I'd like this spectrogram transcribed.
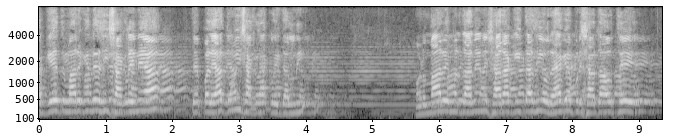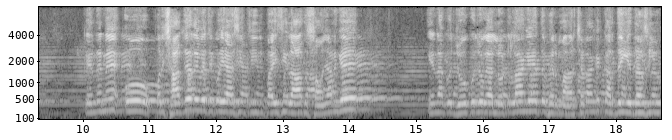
ਅੱਗੇ ਤੇ ਮਾਰੇ ਕਹਿੰਦੇ ਅਸੀਂ ਛਕ ਲੈਨੇ ਆ ਤੇ ਭਲਿਆ ਤੂੰ ਵੀ ਛਕ ਲੈ, ਕੋਈ ਗੱਲ ਨਹੀਂ। ਹੁਣ ਮਾਰੇ ਮਰਦਾਨੇ ਨੇ ਇਸ਼ਾਰਾ ਕੀਤਾ ਸੀ, ਉਹ ਰਹਿ ਗਿਆ ਪ੍ਰਸ਼ਾਦਾ ਉੱਥੇ। ਕਹਿੰਦੇ ਨੇ ਉਹ ਪ੍ਰਸ਼ਾਦੇ ਦੇ ਵਿੱਚ ਕੋਈ ਐਸੀ ਚੀਜ਼ ਪਾਈ ਸੀ, ਰਾਤ ਸੌ ਜਾਣਗੇ, ਇਹਨਾਂ ਕੋ ਜੋ ਕੁਝ ਹੋ ਗਿਆ ਲੁੱਟ ਲਾਂਗੇ ਤੇ ਫਿਰ ਮਾਰ ਛੜਾਂਗੇ ਕਰਦੇ ਹੀ ਇਦਾਂ ਸੀ ਉਹ।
